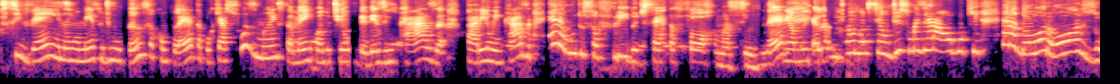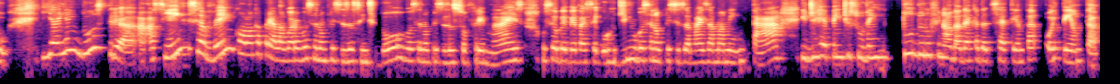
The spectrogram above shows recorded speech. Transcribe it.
se veem num momento de mudança completa, porque as suas mães também, quando tinham bebês em casa, pariam em casa, era muito sofrido de certa forma, assim, né? Elas não tinham noção disso, mas era algo que era doloroso. E aí a indústria, a, a ciência vem e coloca para ela: agora você não precisa sentir dor, você não precisa sofrer mais, o seu bebê vai ser gordinho, você não precisa mais amamentar. E de repente isso vem tudo no final da década de 70, 80,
